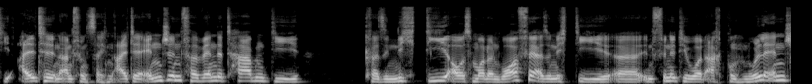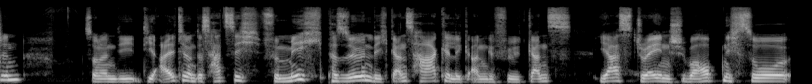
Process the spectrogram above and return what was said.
die alte, in Anführungszeichen, alte Engine verwendet haben, die quasi nicht die aus Modern Warfare, also nicht die äh, Infinity Ward 8.0 Engine, sondern die, die alte. Und das hat sich für mich persönlich ganz hakelig angefühlt, ganz ja, strange, überhaupt nicht so,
